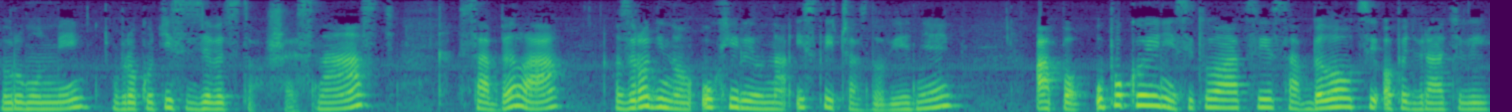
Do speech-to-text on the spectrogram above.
Rumunmi v roku 1916 sa Bela s rodinou uchýlil na istý čas do Viedne a po upokojení situácie sa Belovci opäť vrátili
